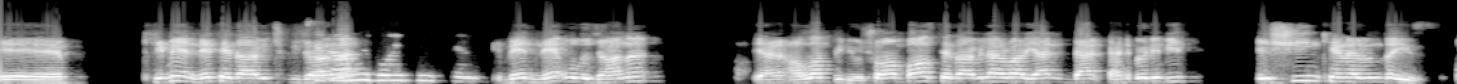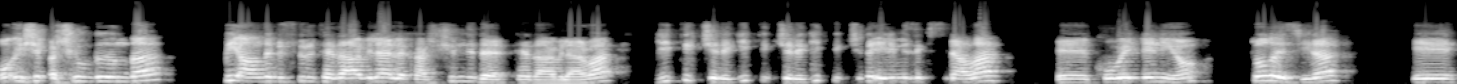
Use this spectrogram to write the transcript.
E, kime ne tedavi çıkacağını tedavi boyutu için. ve ne olacağını yani Allah biliyor. Şu an bazı tedaviler var. Yani der, hani böyle bir eşiğin kenarındayız. O eşik açıldığında bir anda bir sürü tedavilerle karşı. Şimdi de tedaviler var. Gittikçe de gittikçe de gittikçe de elimizdeki silahlar e, kuvvetleniyor. Dolayısıyla e,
